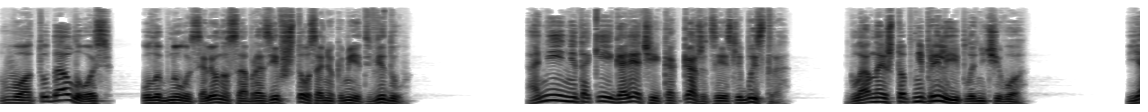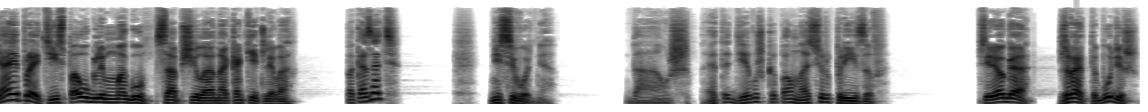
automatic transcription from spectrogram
«Вот удалось», — улыбнулась Алена, сообразив, что Санек имеет в виду. «Они не такие горячие, как кажется, если быстро. Главное, чтоб не прилипло ничего». «Я и пройтись по углям могу», — сообщила она кокетливо. «Показать?» «Не сегодня». «Да уж, эта девушка полна сюрпризов». «Серега, жрать-то будешь?»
